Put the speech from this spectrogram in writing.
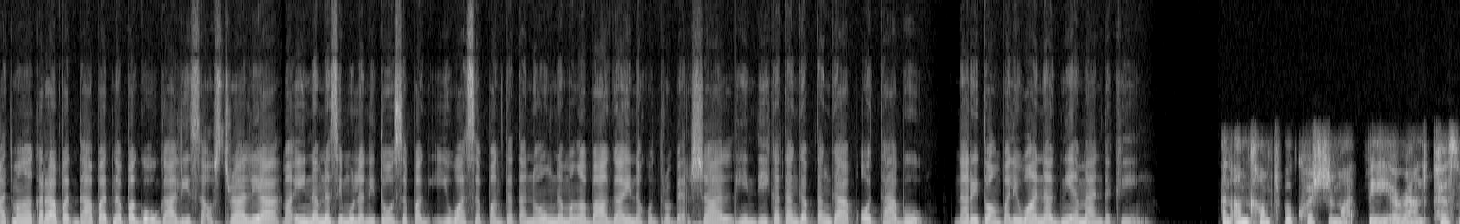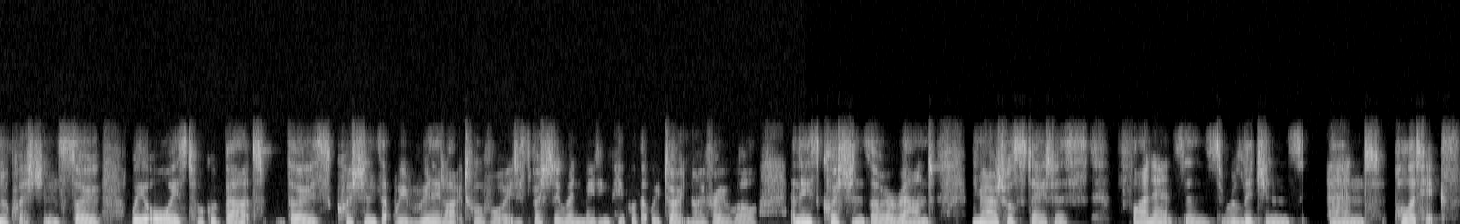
at mga karapat-dapat na pag-uugali sa Australia, mainam na simulan nito sa pag-iwas sa pagtatanong ng mga bagay na kontrobersyal, hindi katanggap-tanggap o tabu. Narito ang paliwanag ni Amanda King. An uncomfortable question might be around personal questions. So we always talk about those questions that we really like to avoid, especially when meeting people that we don't know very well. And these questions are around marital status, finances, religions, and politics.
